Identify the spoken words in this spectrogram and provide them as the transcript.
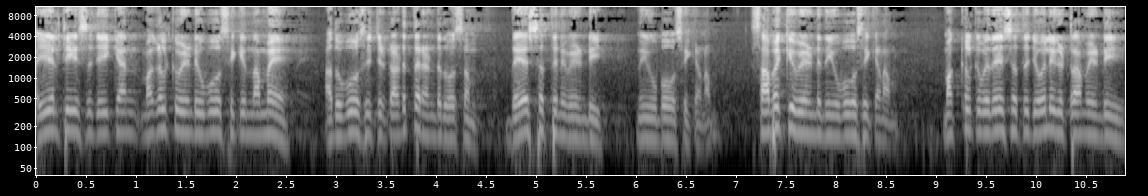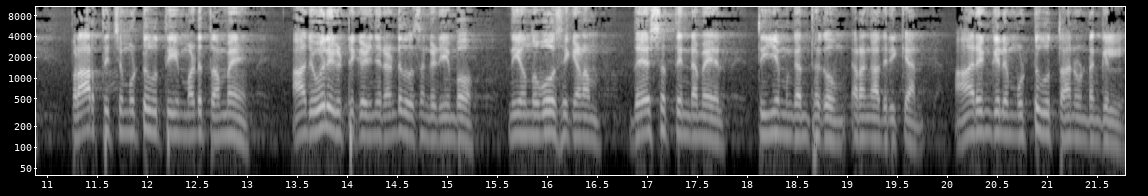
ഐ എൽ ടി എസ് ജയിക്കാൻ മകൾക്ക് വേണ്ടി ഉപവസിക്കുന്ന അമ്മേ അത് ഉപവസിച്ചിട്ട് അടുത്ത രണ്ട് ദിവസം ദേശത്തിന് വേണ്ടി നീ ഉപവസിക്കണം. സഭയ്ക്ക് വേണ്ടി നീ ഉപവസിക്കണം. മക്കൾക്ക് വിദേശത്ത് ജോലി കിട്ടാൻ വേണ്ടി പ്രാർത്ഥിച്ച് മുട്ടുകുത്തിയും മടുത്തമ്മേ ആ ജോലി കിട്ടിക്കഴിഞ്ഞ് രണ്ടു ദിവസം കഴിയുമ്പോൾ നീ ഒന്ന് ഉപവസിക്കണം. ദേശത്തിന്റെ മേൽ തീയും ഗന്ധകവും ഇറങ്ങാതിരിക്കാൻ ആരെങ്കിലും മുട്ടുകുത്താനുണ്ടെങ്കിൽ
